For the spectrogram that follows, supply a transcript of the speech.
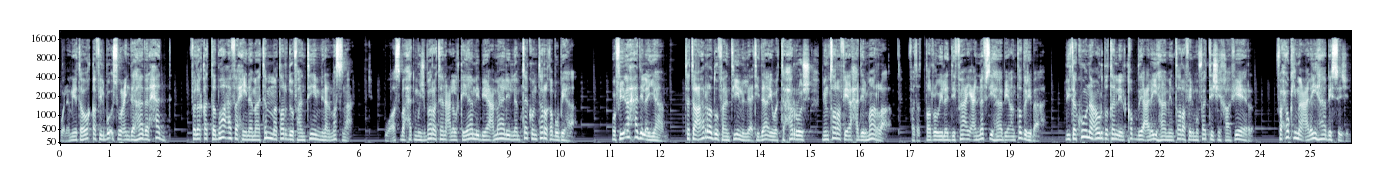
ولم يتوقف البؤس عند هذا الحد فلقد تضاعف حينما تم طرد فانتين من المصنع وأصبحت مجبرة على القيام بأعمال لم تكن ترغب بها وفي أحد الأيام تتعرض فانتين للاعتداء والتحرش من طرف أحد المارة فتضطر إلى الدفاع عن نفسها بأن تضربه لتكون عرضة للقبض عليها من طرف المفتش خافير فحكم عليها بالسجن.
